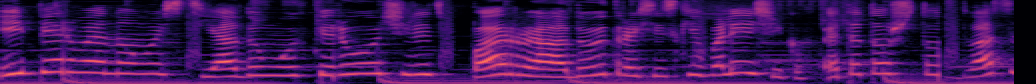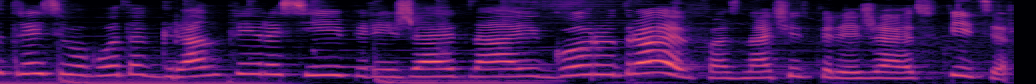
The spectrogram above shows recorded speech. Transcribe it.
И первая новость, я думаю, в первую очередь порадует российских болельщиков. Это то, что 23 года Гран-при России переезжает на Егору Драйв, а значит переезжает в Питер.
